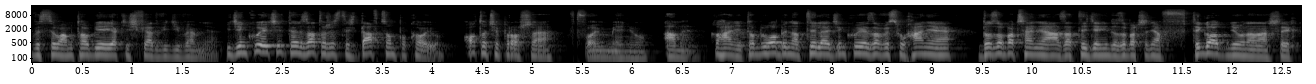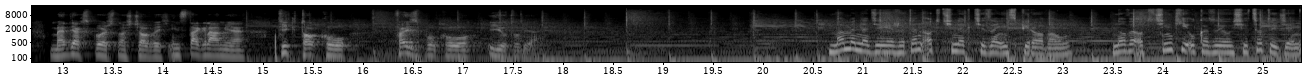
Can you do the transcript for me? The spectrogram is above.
wysyłam Tobie i jakie świat widzi we mnie. I dziękuję Ci też za to, że jesteś dawcą pokoju. O to Cię proszę w Twoim imieniu. Amen. Kochani, to byłoby na tyle. Dziękuję za wysłuchanie. Do zobaczenia za tydzień i do zobaczenia w tygodniu na naszych mediach społecznościowych, Instagramie, TikToku, Facebooku i YouTubie. Mamy nadzieję, że ten odcinek Cię zainspirował. Nowe odcinki ukazują się co tydzień.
